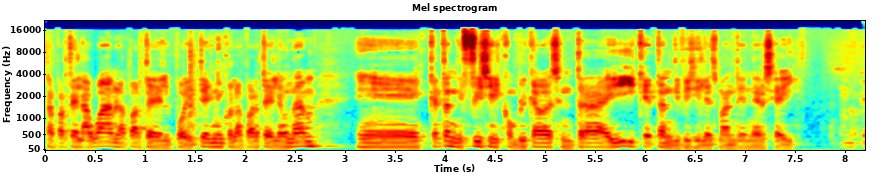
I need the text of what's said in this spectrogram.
la parte de la UAM, la parte del Politécnico, la parte de la UNAM, eh, ¿qué tan difícil y complicado es entrar ahí y qué tan difícil es mantenerse ahí? Ok.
